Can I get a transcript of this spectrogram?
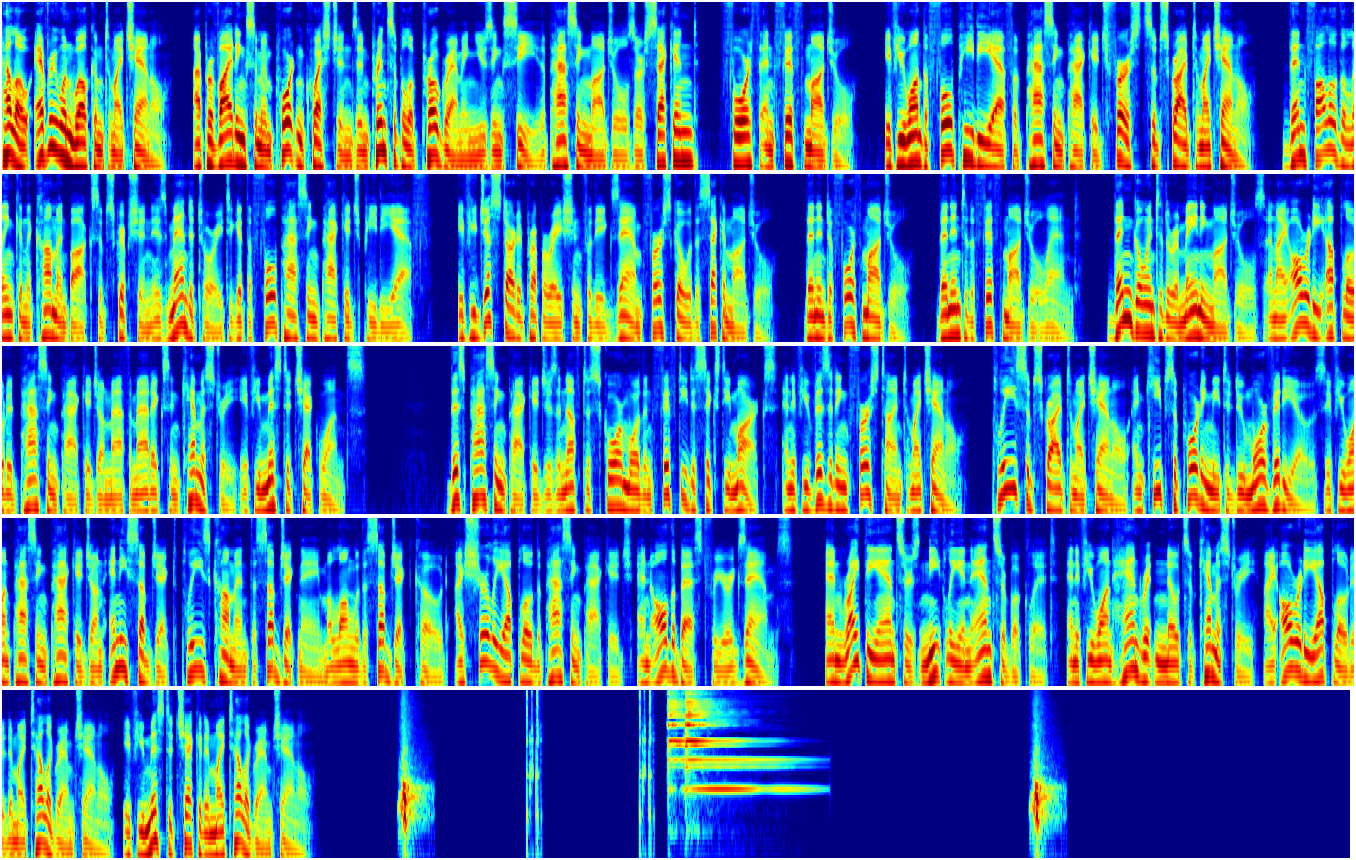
Hello everyone welcome to my channel. I'm providing some important questions in Principle of Programming using C. The passing modules are second, fourth and fifth module. If you want the full PDF of passing package first subscribe to my channel. Then follow the link in the comment box subscription is mandatory to get the full passing package PDF. If you just started preparation for the exam first go with the second module, then into fourth module, then into the fifth module and then go into the remaining modules and I already uploaded passing package on mathematics and chemistry if you missed a check once. This passing package is enough to score more than 50 to 60 marks and if you visiting first time to my channel. Please subscribe to my channel and keep supporting me to do more videos. If you want passing package on any subject, please comment the subject name along with the subject code. I surely upload the passing package and all the best for your exams. And write the answers neatly in answer booklet. And if you want handwritten notes of chemistry, I already uploaded in my Telegram channel. If you missed it, check it in my Telegram channel.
